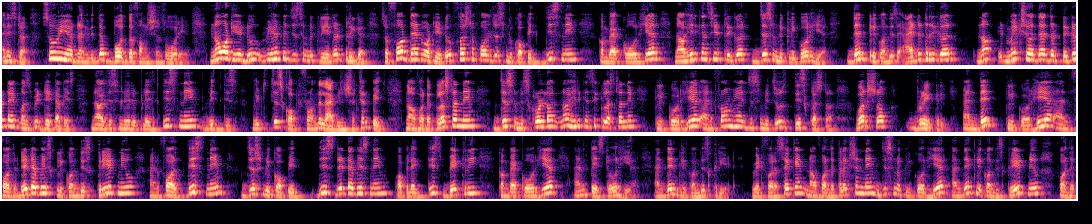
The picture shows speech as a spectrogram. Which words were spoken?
And it's done. So we are done with the both the functions over here. Now what you do we have to just simply create a trigger. So for that what you do first of all just simply copy this name come back over here. Now here you can see trigger just simply click over here. Then click on this add trigger now it makes sure that the trigger type must be database. Now just simply replace this name with this which just copy from the lab instruction page. Now for the cluster name just scroll down. Now here you can see cluster name. Click over here and from here just choose this cluster workshop bakery and then click over here and for the database click on this create new. And for this name just copy this database name copy like this bakery come back over here and paste over here. And then click on this create wait for a second. Now for the collection name just simply click over here and then click on this create new. For the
